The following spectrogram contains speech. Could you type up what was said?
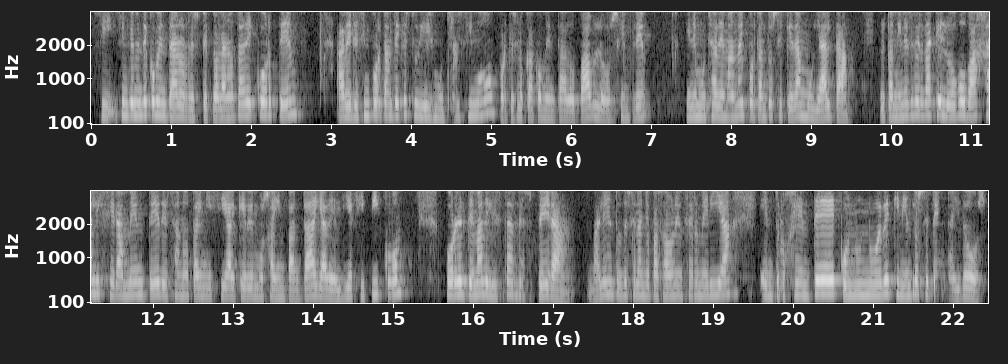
Sí, simplemente comentaros respecto a la nota de corte. A ver, es importante que estudiéis muchísimo, porque es lo que ha comentado Pablo. Siempre tiene mucha demanda y por tanto se queda muy alta. Pero también es verdad que luego baja ligeramente de esa nota inicial que vemos ahí en pantalla del 10 y pico por el tema de listas de espera. ¿vale? Entonces el año pasado en enfermería entró gente con un 9,572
